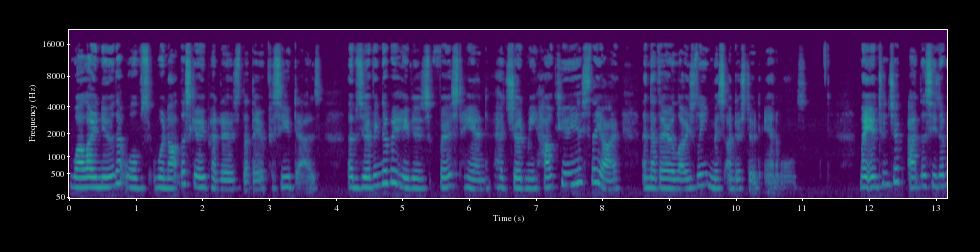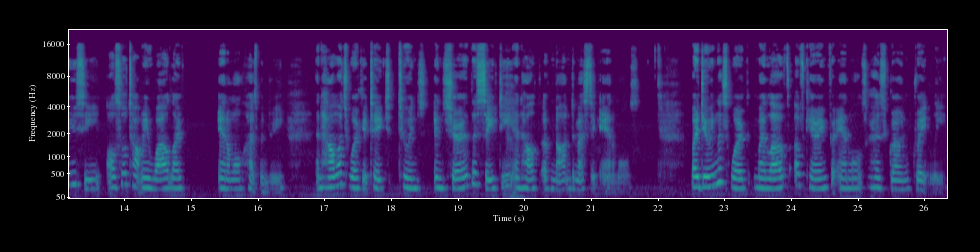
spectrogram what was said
While I knew that wolves were not the scary predators that they are perceived as, observing their behaviors firsthand had showed me how curious they are and that they are largely misunderstood animals. My internship at the CWC also taught me wildlife animal husbandry and how much work it takes to ensure the safety and health of non domestic animals. By doing this work, my love of caring for animals has grown greatly.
